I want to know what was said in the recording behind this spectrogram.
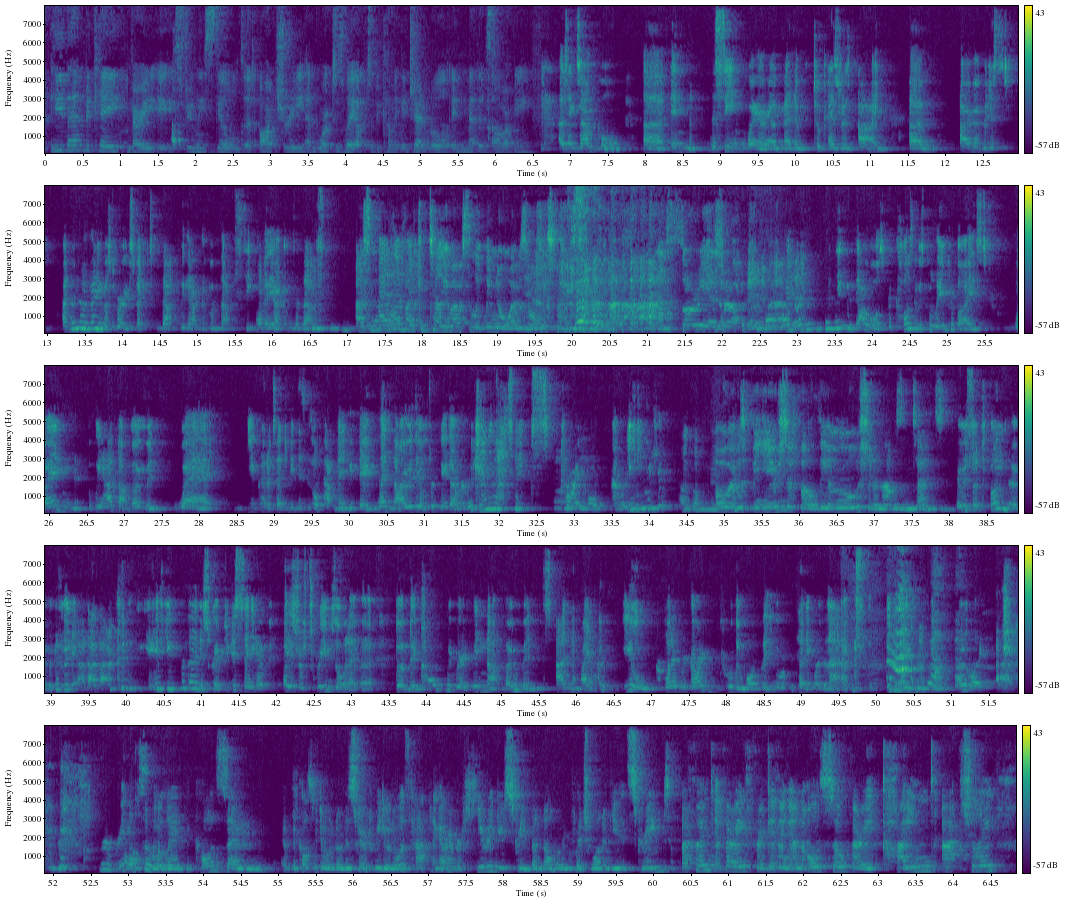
He then became very extremely skilled at archery and worked his way up to becoming a general in Medivh's army. As an example, uh, in the scene where uh, Medivh took Ezra's eye, um, I remember just I don't know if any of us were expecting that the outcome of that scene, one of the outcomes of that scene. As Medivh, I can tell you absolutely no, I was yeah. not expecting that. Sorry, Ezra. and, and the thing with that was, because it was fully improvised, when we had that moment where you kind of said to me, "This is what's happening," it meant that I was able to do that really dramatics, mm. primal scream. That was amazing. Oh, it was beautiful. The emotion in that was intense. It was such fun though because I, mean, I, I, I couldn't. If you put that in a script, you just say you know Ezra screams or whatever. But because we were in that moment and I could feel whatever garden tool it was that you were pretending was an axe, I was like, we're real. Also, like because um, because we don't know the script, we don't know what's happening. I remember hearing you scream, but not knowing which one of you had screamed. I found it very forgiving and also very kind, actually.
